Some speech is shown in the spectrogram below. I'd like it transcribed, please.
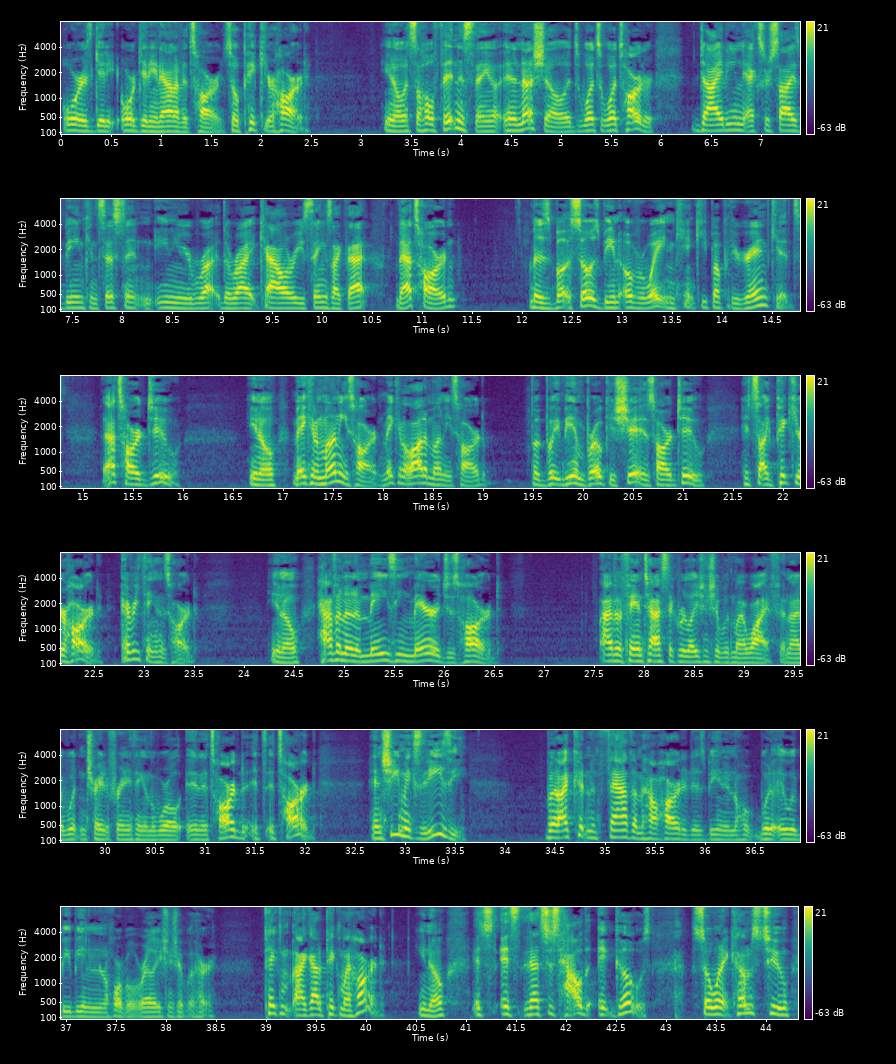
or is getting, or getting out of it's hard. So pick your hard. You know, it's the whole fitness thing in a nutshell. It's what's, what's harder dieting, exercise, being consistent, eating your, the right calories, things like that. That's hard. But so is being overweight and can't keep up with your grandkids. That's hard too. You know, making money's hard. Making a lot of money's hard. But, but being broke as shit is hard too. It's like pick your hard. Everything is hard. You know, having an amazing marriage is hard. I have a fantastic relationship with my wife, and I wouldn't trade it for anything in the world. And it's hard. It's it's hard, and she makes it easy. But I couldn't fathom how hard it is being in a, it would be being in a horrible relationship with her. Pick. I got to pick my hard. You know, it's it's that's just how it goes. So when it comes to,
